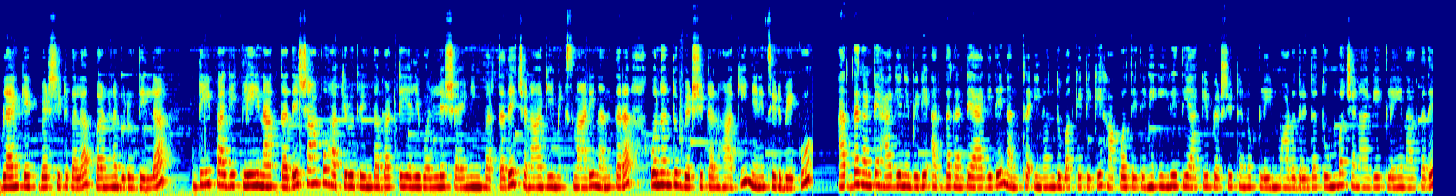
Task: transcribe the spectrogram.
ಬ್ಲ್ಯಾಂಕೆಟ್ ಬೆಡ್ಶೀಟ್ಗಳ ಬಣ್ಣ ಬಿಡುವುದಿಲ್ಲ. ಡೀಪಾಗಿ ಕ್ಲೀನ್ ಆಗ್ತದೆ. ಶಾಂಪು ಹಾಕಿರೋದ್ರಿಂದ ಬಟ್ಟೆಯಲ್ಲಿ ಒಳ್ಳೆ ಶೈನಿಂಗ್ ಬರ್ತದೆ. ಚೆನ್ನಾಗಿ ಮಿಕ್ಸ್ ಮಾಡಿ ನಂತರ ಒಂದೊಂದು ಬೆಡ್ಶೀಟನ್ನು ಹಾಕಿ ನೆನೆಸಿಡಬೇಕು. ಅರ್ಧ ಗಂಟೆ ಹಾಗೆಯೇ ಬಿಡಿ, ಅರ್ಧ ಗಂಟೆ ಆಗಿದೆ, ನಂತರ ಇನ್ನೊಂದು ಬಕೆಟಿಗೆ ಹಾಕೊಳ್ತಿದ್ದೀನಿ. ಈ ರೀತಿ ಹಾಕಿ ಬೆಡ್ಶೀಟನ್ನು ಕ್ಲೀನ್ ಮಾಡೋದ್ರಿಂದ ತುಂಬ ಚೆನ್ನಾಗಿ ಕ್ಲೀನ್ ಆಗ್ತದೆ.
